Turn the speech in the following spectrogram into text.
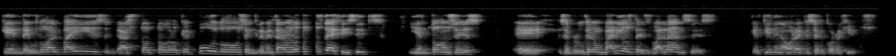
que endeudó al país, gastó todo lo que pudo, se incrementaron los déficits y entonces eh, se produjeron varios desbalances que tienen ahora que ser corregidos.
